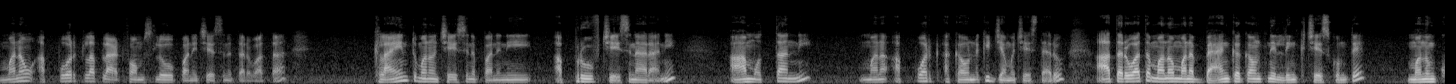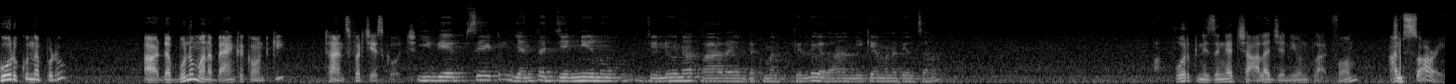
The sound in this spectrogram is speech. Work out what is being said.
మనం అప్వర్క్ల ప్లాట్ఫామ్స్లో పని చేసిన తర్వాత క్లయింట్ మనం చేసిన పనిని అప్రూవ్ చేసినారా అని ఆ మొత్తాన్ని మన అప్వర్క్ అకౌంట్కి జమ చేస్తారు. ఆ తర్వాత మనం మన బ్యాంక్ అకౌంట్ని లింక్ చేసుకుంటే మనం కోరుకున్నప్పుడు ఆ డబ్బును మన బ్యాంక్ అకౌంట్కి ట్రాన్స్ఫర్ చేసుకోవచ్చు. ఈ వెబ్సైట్ ఎంత జెన్యున్ జెన్యునా కాదా ఇంతకు మనకు తెలియదు కదా నీకేమన్నా తెలుసా? అప్వర్క్ నిజంగా చాలా genuine platform I'm sorry,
